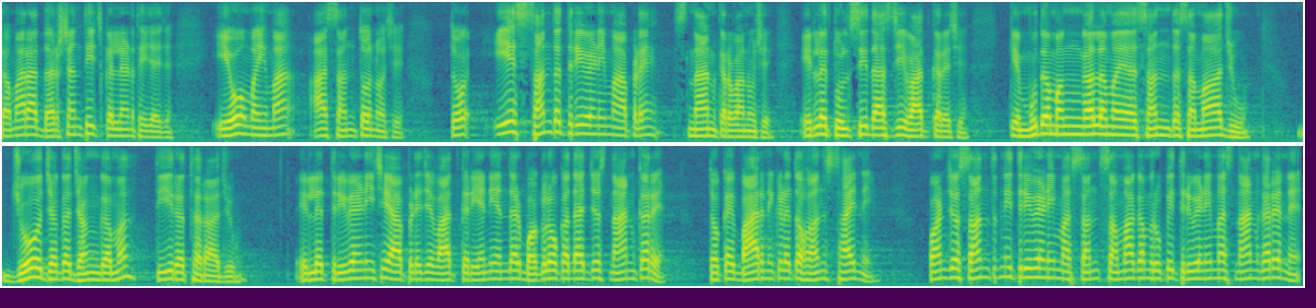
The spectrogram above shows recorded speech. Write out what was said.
તમારા દર્શનથી જ કલ્યાણ થઈ જાય છે. એવો મહિમા આ સંતોનો છે. તો એ સંત ત્રિવેણીમાં આપણે સ્નાન કરવાનું છે. એટલે તુલસીદાસજી વાત કરે છે. કે મુદ મંગલમય સંત સમાજુ જો જગ જંગમ તીર્થ રાજુ એટલે ત્રિવેણી છે આપણે જે વાત કરી એની અંદર બગલો કદાચ જો સ્નાન કરે તો કંઈ બહાર નીકળે તો હંસ થાય નહીં પણ જો સંતની ત્રિવેણીમાં સંત સમાગમ રૂપી ત્રિવેણીમાં સ્નાન કરે ને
